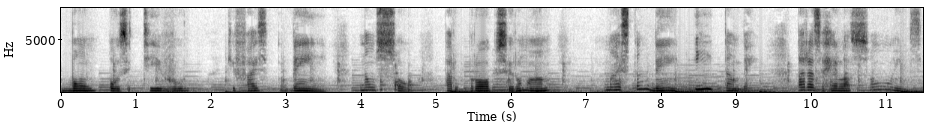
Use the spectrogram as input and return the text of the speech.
bom, positivo, que faz bem, não só para o próprio ser humano, mas também e também para as relações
